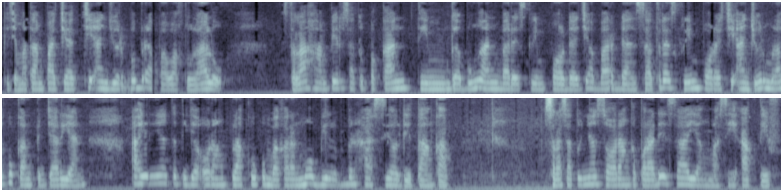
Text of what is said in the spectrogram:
Kecamatan Pacet, Cianjur beberapa waktu lalu. Setelah hampir satu pekan, tim gabungan Bareskrim Polda Jabar dan Satreskrim Polres Cianjur melakukan pencarian. Akhirnya ketiga orang pelaku pembakaran mobil berhasil ditangkap. Salah satunya seorang kepala desa yang masih aktif.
